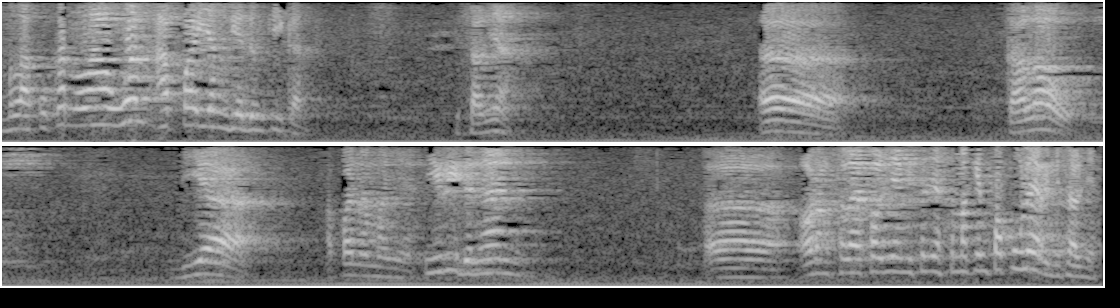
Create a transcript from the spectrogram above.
melakukan lawan apa yang dia dengkikan. Misalnya, uh, kalau dia apa namanya iri dengan uh, orang selevelnya misalnya semakin populer misalnya,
